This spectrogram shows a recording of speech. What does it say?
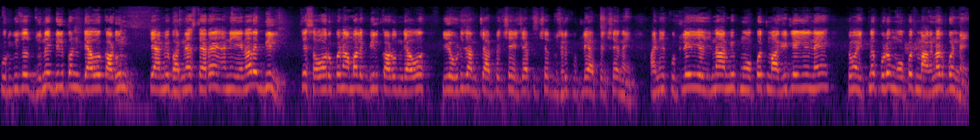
पूर्वीचं जुनं बिल पण द्यावं काढून ते आम्ही भरण्यास तयार आहे आणि येणारं बिल ते सव्वा रुपयानं आम्हाला बिल काढून द्यावं ही एवढीच आमची अपेक्षा आहे. याच्यापेक्षा दुसरी कुठली अपेक्षा नाही. आणि कुठलीही योजना आम्ही मोफत मागितलेली नाही किंवा इथनं पुढं मोफत मागणार पण नाही.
